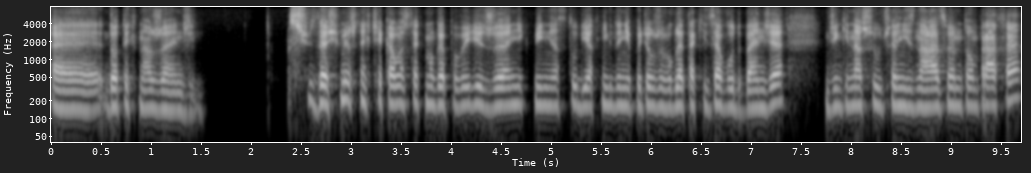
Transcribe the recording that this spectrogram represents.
e, do tych narzędzi ze śmiesznych ciekawostek mogę powiedzieć, że nikt mi na studiach nigdy nie powiedział, że w ogóle taki zawód będzie. Dzięki naszej uczelni znalazłem tą pracę.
